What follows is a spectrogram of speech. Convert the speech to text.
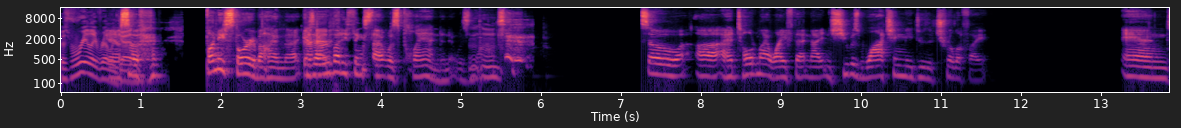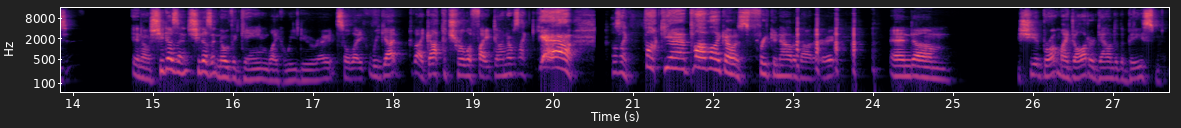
It was really really yeah, good. So funny story behind that because everybody thinks that was planned and it was Mm-mm. not. so uh, I had told my wife that night, and she was watching me do the Trilla fight, and you know she doesn't she doesn't know the game like we do, right? So like we got I got the Trilla fight done. I was like, yeah. I was like, fuck yeah, blah blah. Like I was freaking out about it, right? and um, she had brought my daughter down to the basement,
